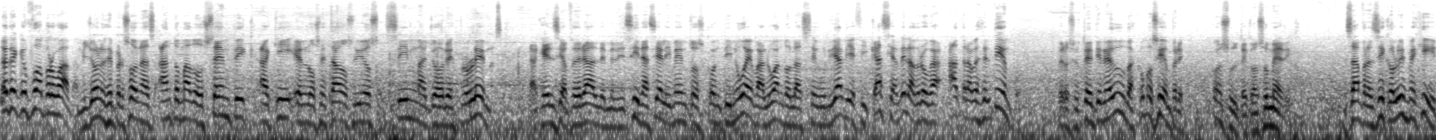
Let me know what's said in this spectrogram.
Desde que fue aprobada, millones de personas han tomado Zempic aquí en los Estados Unidos sin mayores problemas. La Agencia Federal de Medicinas y Alimentos continúa evaluando la seguridad y eficacia de la droga a través del tiempo. Pero si usted tiene dudas, como siempre, consulte con su médico. En San Francisco, Luis Mejir,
